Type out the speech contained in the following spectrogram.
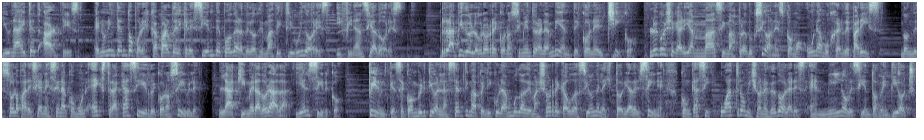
United Artists, en un intento por escapar del creciente poder de los demás distribuidores y financiadores. Rápido logró reconocimiento en el ambiente con El Chico. Luego llegarían más y más producciones, como Una mujer de París, donde solo aparecía en escena como un extra casi irreconocible, La Quimera Dorada y El Circo, film que se convirtió en la séptima película muda de mayor recaudación de la historia del cine, con casi 4 millones de dólares en 1928.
